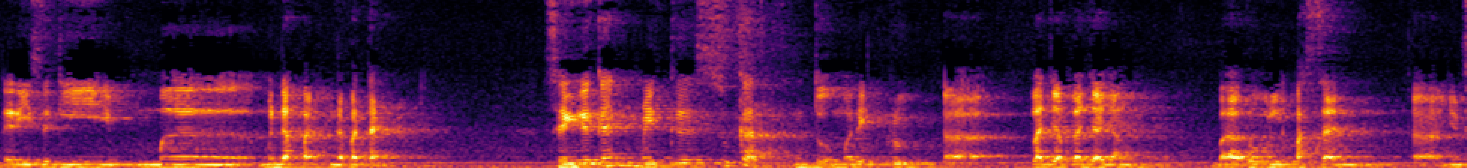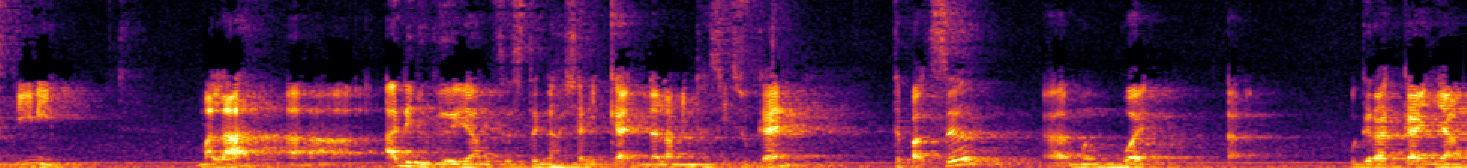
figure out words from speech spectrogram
dari segi me- mendapat pendapatan. Sehingga kan mereka sukar untuk merekrut uh, pelajar-pelajar yang baru lepasan uh, universiti ini. Malah uh, ada juga yang setengah syarikat dalam industri sukan terpaksa uh, membuat uh, pergerakan yang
